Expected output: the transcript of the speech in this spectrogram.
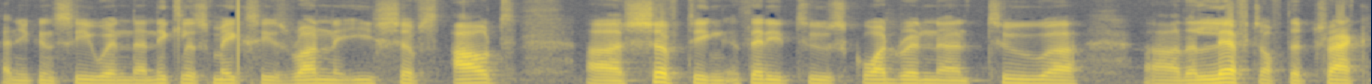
And you can see when uh, Nicholas makes his run, he shifts out, uh, shifting 32 Squadron uh, to uh, uh, the left of the track.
